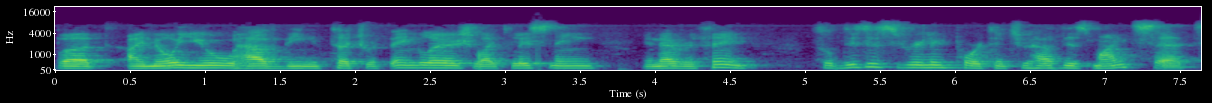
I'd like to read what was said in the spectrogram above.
But I know you have been in touch with English, like listening and everything. So this is really important to have this mindset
